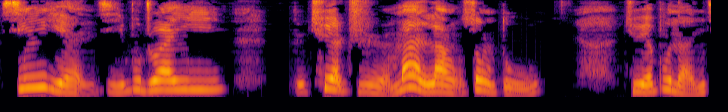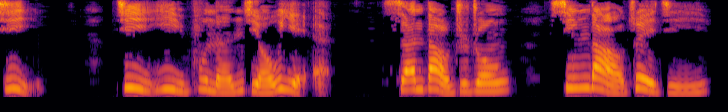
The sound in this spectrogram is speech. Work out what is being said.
心眼极不专一，却只慢浪诵读。绝不能记，记亦不能久也。三道之中，心道最急。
